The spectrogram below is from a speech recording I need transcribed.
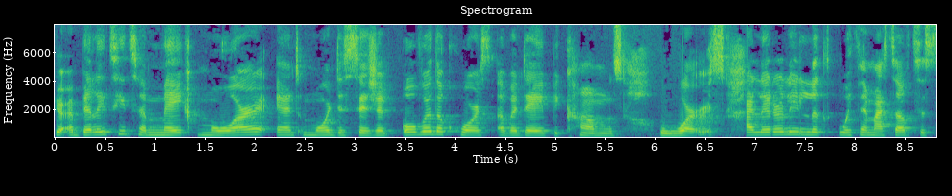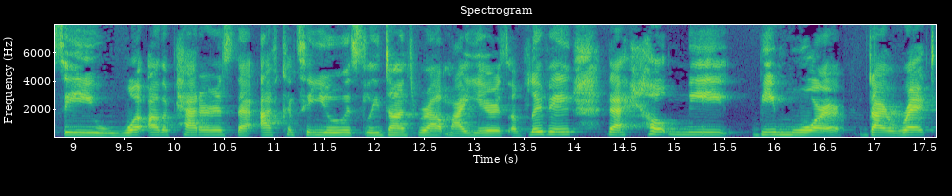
your ability to make more and more decision over the course of a day becomes worse. I literally looked within myself to see what are the patterns that I've continuously done throughout my years of living that help me be more direct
